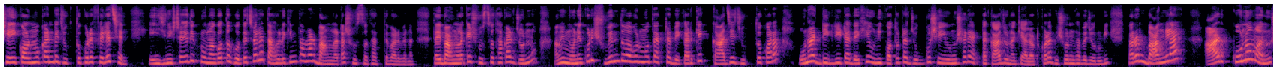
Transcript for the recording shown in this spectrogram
সেই কর্মকাণ্ডে যুক্ত করে ফেলেছেন। এই জিনিসটা যদি ক্রমাগত হতে চলে তাহলে কিন্তু আমার বাংলাটা সুস্থ থাকতে পারবে না। তাই বাংলাকে সুস্থ থাকার জন্য আমি মনে করি শুভেন্দুবাবুর মতো একটা বেকারকে কাজে যুক্ত করা, ওনার ডিগ্রিটা দেখে উনি কতটা যোগ্য সেই অনুসারে একটা কাজ ওনাকে অ্যালট করা ভীষণভাবে জরুরি। কারণ বাংলায় আর কোনো মানুষ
